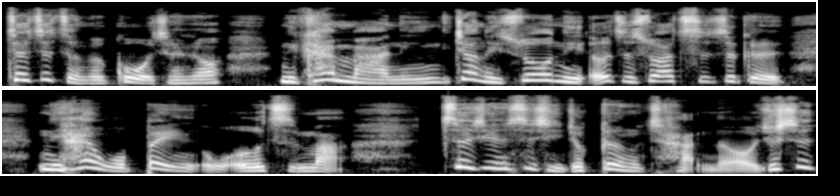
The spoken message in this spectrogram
在这整个过程中，你看嘛，你叫你说你儿子说要吃这个，你害我被我儿子骂，这件事情就更惨了哦。就是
